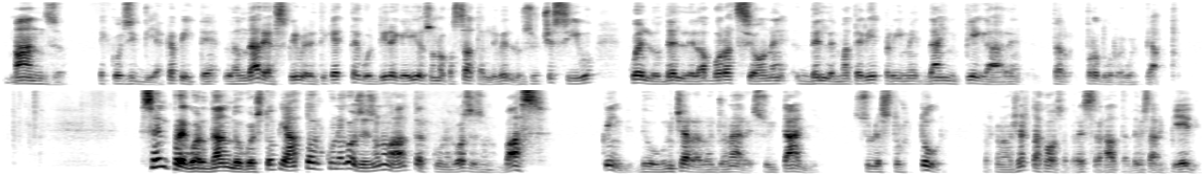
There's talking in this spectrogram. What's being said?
Manzo? E così via, capite? L'andare a scrivere etichette vuol dire che io sono passato al livello successivo quello dell'elaborazione delle materie prime da impiegare per produrre quel piatto. Sempre guardando questo piatto, alcune cose sono alte, alcune cose sono basse. Quindi devo cominciare a ragionare sui tagli, sulle strutture, perché una certa cosa per essere alta deve stare in piedi,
